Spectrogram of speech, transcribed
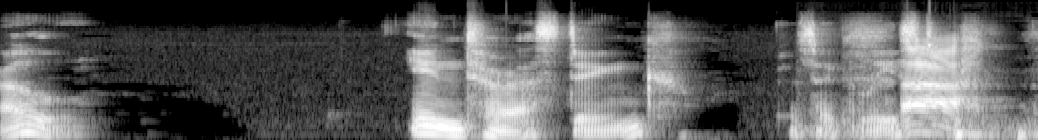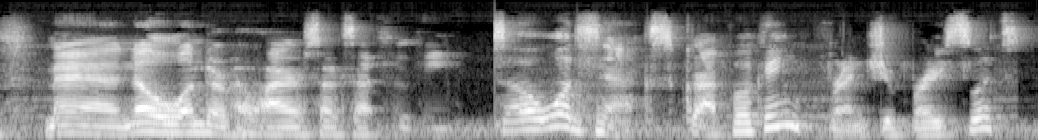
Oh. Interesting. The least. Ah, man, no wonder Papyrus sucks at cooking. So what's next? Scrapbooking? Friendship bracelets?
